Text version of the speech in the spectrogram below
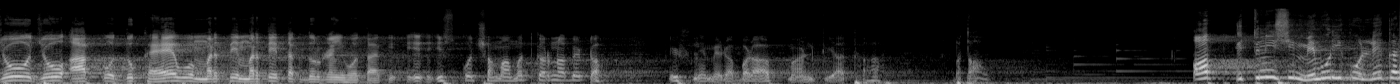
जो जो आपको दुख है, वो मरते मरते तक दूर नहीं होता कि इसको क्षमा मत करना बेटा, इसने मेरा बड़ा अपमान किया था। बताओ। आप इतनी सी मेमोरी को लेकर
